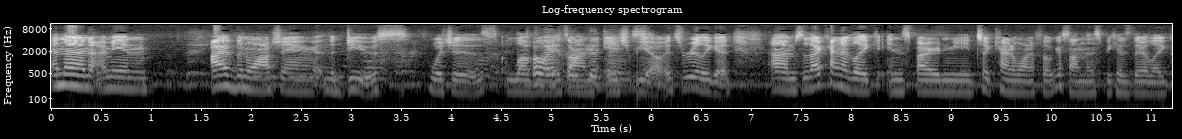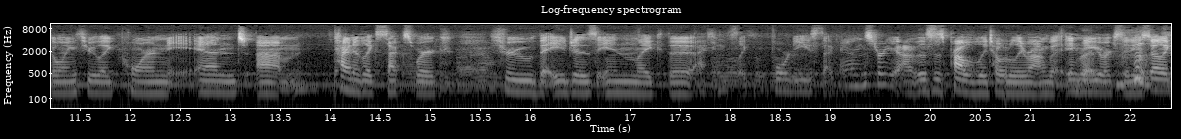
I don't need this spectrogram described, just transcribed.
And then I mean, I've been watching The Deuce, which is lovely. Oh, it's on. HBO. It's really good. Um, so that kind of like inspired me to kind of want to focus on this because they're like going through like porn and um, kind of like sex work through the ages in like the I think it's like 42nd Street. Yeah, this is probably totally wrong, but in Right. New York City. So like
